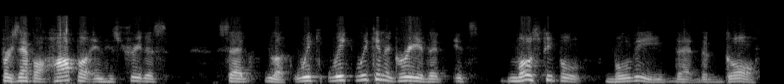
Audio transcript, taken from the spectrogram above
for example, Hoppe in his treatise said, look, we, we, we can agree that it's most people believe that the gulf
